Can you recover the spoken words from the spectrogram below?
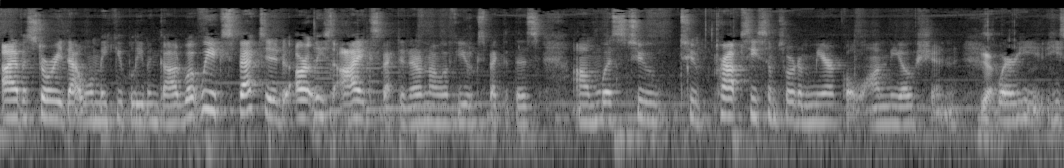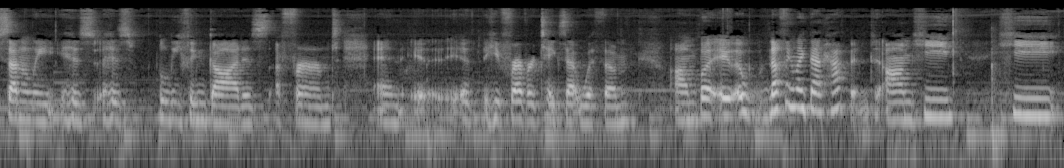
"I have a story that will make you believe in God." What we expected, or at least I expected, I don't know if you expected this, um, was to to perhaps see some sort of miracle on the ocean, Yeah. where he he suddenly his his belief in God is affirmed, and it, it, he forever takes that with him. Um, but it, nothing like that happened. Um, he he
